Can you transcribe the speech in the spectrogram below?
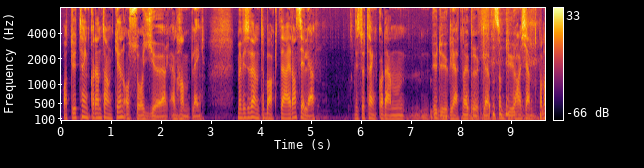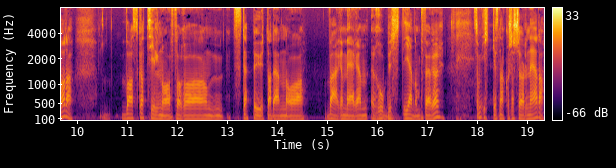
og at du tenker den tanken, og så gjør en handling. Men hvis vi vender tilbake til deg da, Silje. Hvis du tenker den udugeligheten og ubrukeligheten som du har kjent på nå, da. Hva skal til nå for å steppe ut av den og være mer en robust gjennomfører? Som ikke snakker seg sjøl ned, da.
